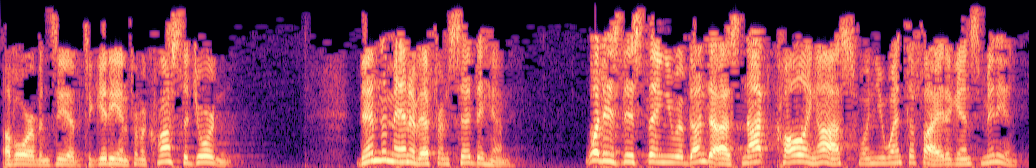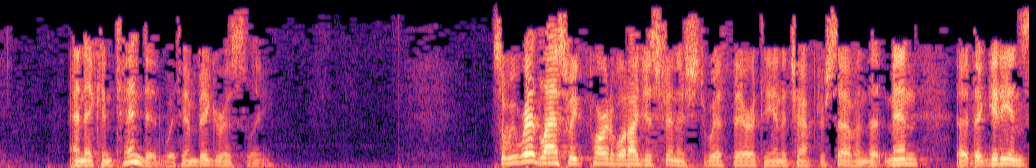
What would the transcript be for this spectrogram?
of Oreb and Zeeb to Gideon from across the Jordan. Then the men of Ephraim said to him, What is this thing you have done to us, not calling us when you went to fight against Midian? And they contended with him vigorously. So we read last week part of what I just finished with there at the end of chapter 7 that men, Uh, that Gideon's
